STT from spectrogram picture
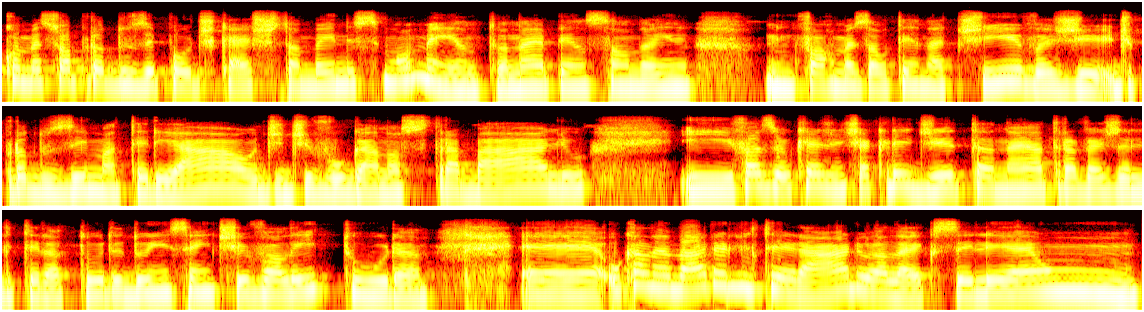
começou a produzir podcast também nesse momento, né? Pensando em, em formas alternativas de, de, produzir material, de divulgar nosso trabalho e fazer o que a gente acredita, né? Através da literatura e do incentivo à leitura. É, o calendário literário, Alex, ele é um,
